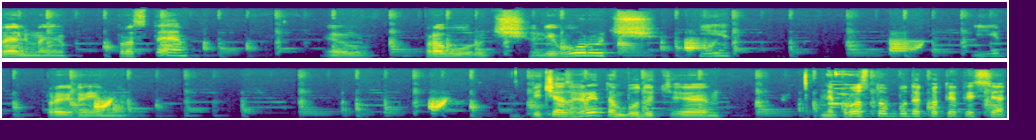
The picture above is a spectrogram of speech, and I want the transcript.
вельми просте. Е, Праворуч, ліворуч і, і пригаємо. Під час гри там будуть е, не просто буде котитися,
